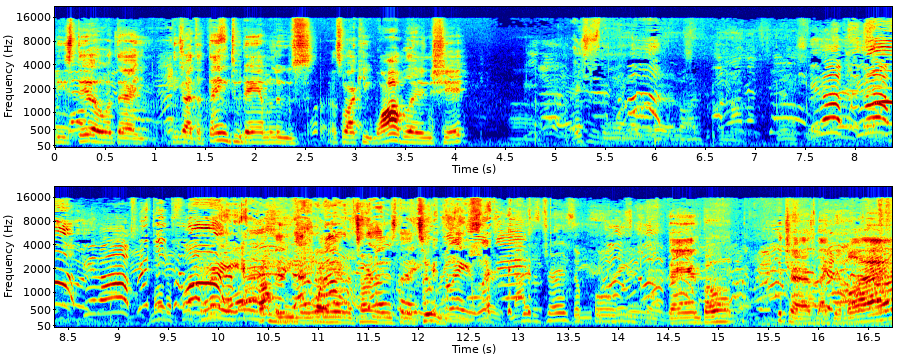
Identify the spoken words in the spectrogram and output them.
be still with that. You got the thing too damn loose. That's why I keep wobbling and shit. Ace is the one over there. Alon. Get up, get up, get up. Probably using one hand to turn it instead of two. Not the jersey. The pull Dan, boom. Get your ass back here, boy.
